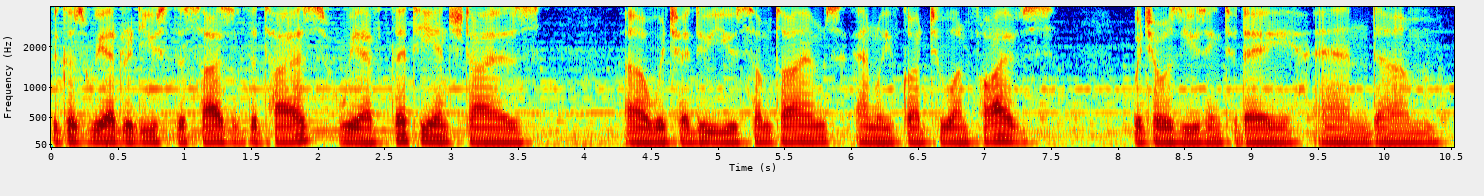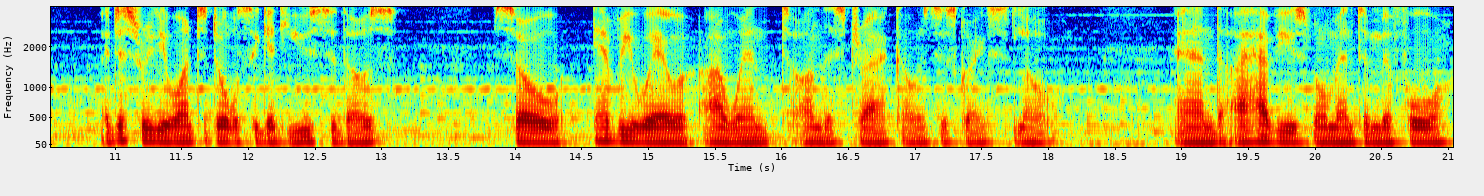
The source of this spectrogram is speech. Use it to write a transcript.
because we had reduced the size of the tires. We have 30 inch tires, uh, which I do use sometimes, and we've got 215s, which I was using today. And um, I just really wanted to also get used to those. So, everywhere I went on this track, I was just going slow. And I have used momentum before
